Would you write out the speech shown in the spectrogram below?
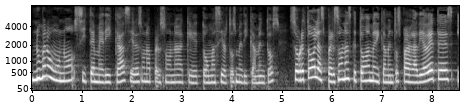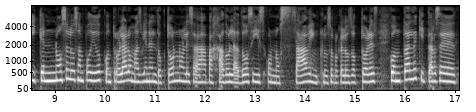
Número uno, si te medicas, si eres una persona que toma ciertos medicamentos sobre todo las personas que toman medicamentos para la diabetes y que no se los han podido controlar o más bien el doctor no les ha bajado la dosis o no sabe incluso porque los doctores con tal de quitarse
